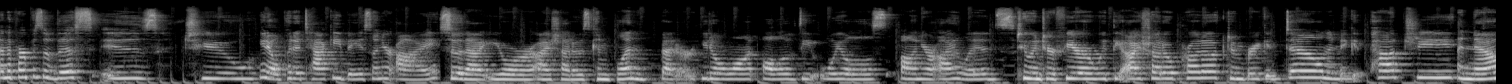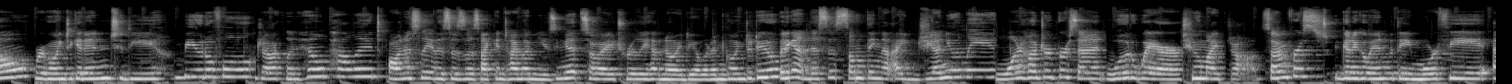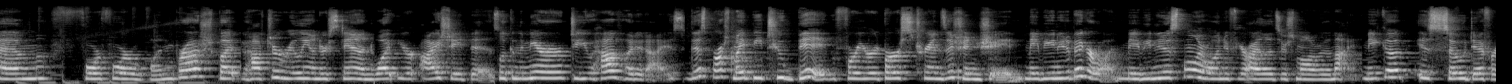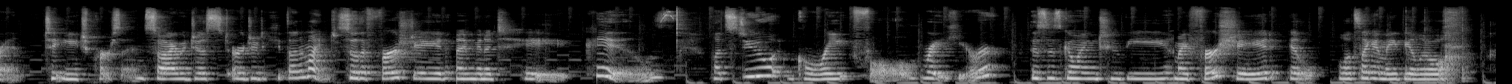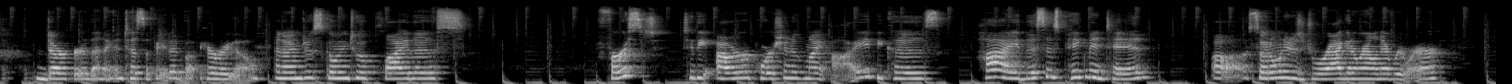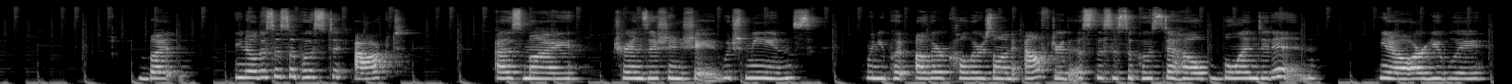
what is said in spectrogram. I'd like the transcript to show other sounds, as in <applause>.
and the purpose of this is to, you know, put a tacky base on your eye so that your eyeshadows can blend better. You don't want all of the oils on your eyelids to interfere with the eyeshadow product and break it down and make it patchy. And now we're going to get into the beautiful Jaclyn Hill palette. Honestly, this is the second time I'm using it, so I truly have no idea what I'm going to do. But again, this is something that I genuinely 100% would wear to my job. So I'm first gonna go in with a Morphe M441 brush, but you have to really understand what your eye shape is. Look in the mirror. Do you have hooded eyes? This brush might be too big for your first transition shade. Maybe you need a bigger one. Maybe you need a smaller one if your eyelids are smaller than mine. Makeup is so different to each person. So I would just urge you to keep that in mind. So the first shade I'm gonna take is, let's do Grateful right here. This is going to be my first shade. It looks like it might be a little <laughs> darker than I anticipated, but here we go. And I'm just going to apply this first to the outer portion of my eye because, hi, this is pigmented. Uh, so I don't want to just drag it around everywhere. But, you know, this is supposed to act as my transition shade, which means when you put other colors on after this, this is supposed to help blend it in. You know, arguably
